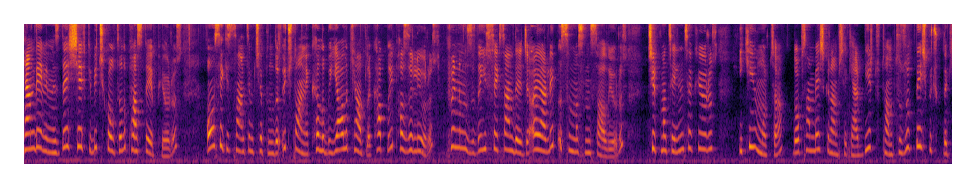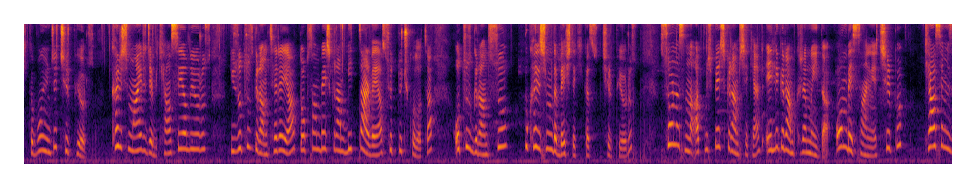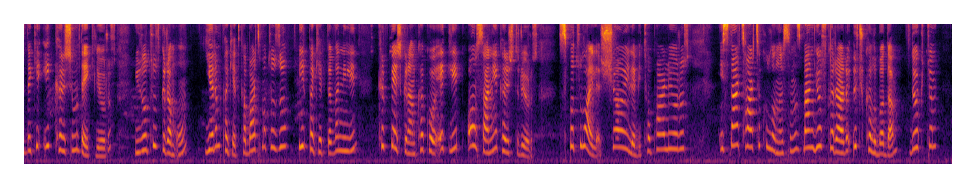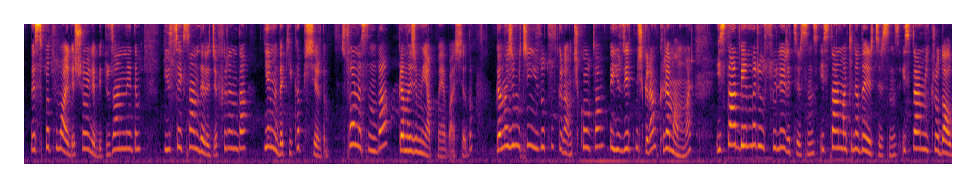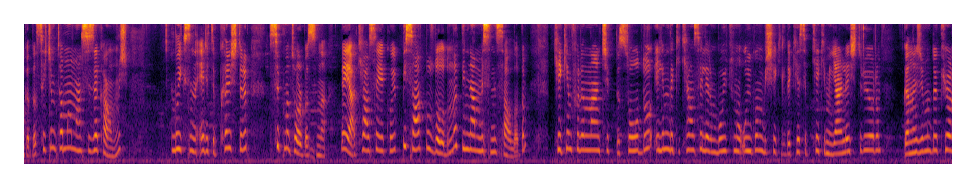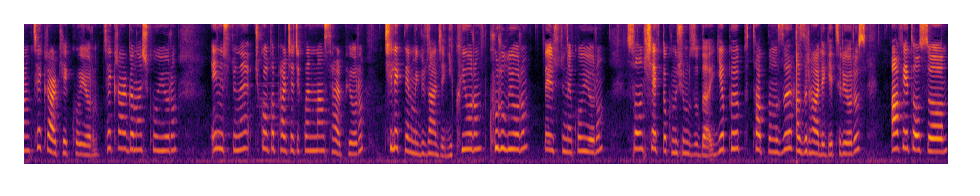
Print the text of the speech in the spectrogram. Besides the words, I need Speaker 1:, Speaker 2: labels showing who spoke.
Speaker 1: Kendi evimizde şef gibi çikolatalı pasta yapıyoruz. 18 santim çapında 3 tane kalıbı yağlı kağıtla kaplayıp hazırlıyoruz. Fırınımızı da 180 derece ayarlayıp ısınmasını sağlıyoruz. Çırpma telini takıyoruz. 2 yumurta, 95 gram şeker, 1 tutam tuzu 5,5 dakika boyunca çırpıyoruz. Karışımı ayrıca bir kaseye alıyoruz. 130 gram tereyağı, 95 gram bitter veya sütlü çikolata, 30 gram su. Bu karışımı da 5 dakika çırpıyoruz. Sonrasında 65 gram şeker, 50 gram kremayı da 15 saniye çırpıp kasemizdeki ilk karışımı da ekliyoruz. 130 gram un, yarım paket kabartma tozu, 1 paket de vanilin, 45 gram kakao ekleyip 10 saniye karıştırıyoruz. Spatula ile şöyle bir toparlıyoruz. İster tartı kullanırsınız. Ben göz kararı 3 kalıba da döktüm ve spatula ile şöyle bir düzenledim. 180 derece fırında 20 dakika pişirdim. Sonrasında ganajımı yapmaya başladım. Ganajım için 130 gram çikolatam ve 170 gram kremam var. İster benmari usulü eritirsiniz, ister makinede eritirsiniz, ister mikrodalgada. Seçim tamamen size kalmış. Bu ikisini eritip karıştırıp sıkma torbasına veya kaseye koyup bir saat buzdolabında dinlenmesini sağladım. Kekim fırından çıktı, soğudu. Elimdeki kaselerin boyutuna uygun bir şekilde kesip kekimi yerleştiriyorum. Ganajımı döküyorum. Tekrar kek koyuyorum. Tekrar ganaj koyuyorum. En üstüne çikolata parçacıklarından serpiyorum. Çileklerimi güzelce yıkıyorum, kuruluyorum ve üstüne koyuyorum. Son şef dokunuşumuzu da yapıp tatlımızı hazır hale getiriyoruz. Afiyet olsun.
